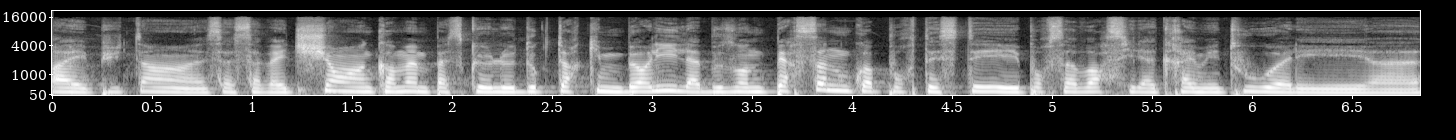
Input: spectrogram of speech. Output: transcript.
Ouais, putain, ça, ça va être chiant hein, quand même parce que le docteur Kimberly, il a besoin de personne quoi pour tester et pour savoir si la crème et tout, elle est, euh,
